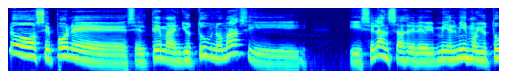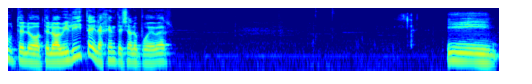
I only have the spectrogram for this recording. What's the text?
No, se pone el tema en YouTube nomás y, y se lanza. El, el, mismo YouTube te lo, te lo habilita y la gente ya lo puede ver. ¿Y,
